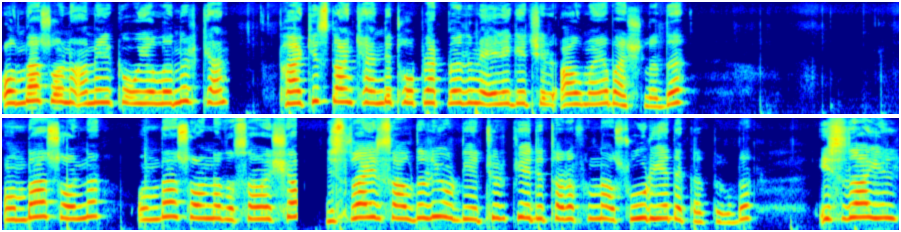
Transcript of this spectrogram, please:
Ondan sonra Amerika oyalanırken Pakistan kendi topraklarını ele geçir almaya başladı. Ondan sonra ondan sonra da savaşa İsrail saldırıyor diye Türkiye'de tarafından Suriye'de katıldı. İsrail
